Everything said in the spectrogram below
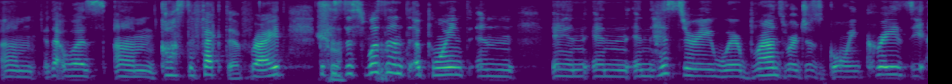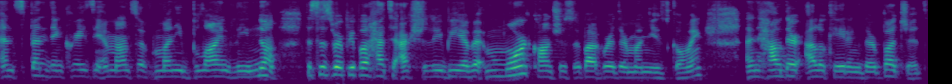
um, that was um, cost effective, right? Because Sure. this wasn't a point in in in in history where brands were just going crazy and spending crazy amounts of money blindly. No, this is where people had to actually be a bit more conscious about where their money is going and how they're allocating their budget.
